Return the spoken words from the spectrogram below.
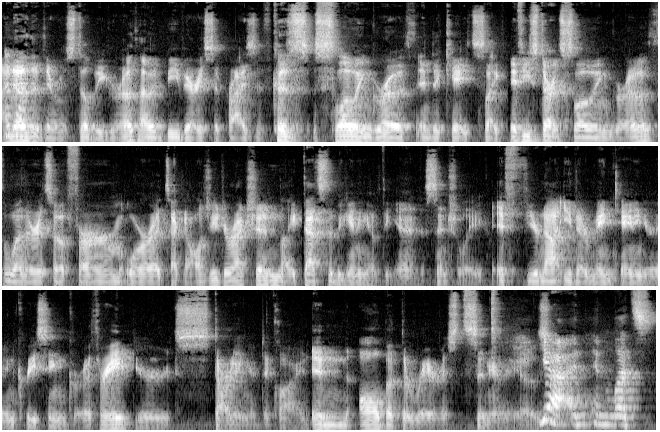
I know that there will still be growth. I would be very surprised if because slowing growth indicates like if you start slowing growth, whether it's a firm or a technology direction, like that's the beginning of the end essentially. If you're not either maintaining or increasing growth rate, you're starting a decline in all but the rarest scenarios. Yeah, and, and let's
